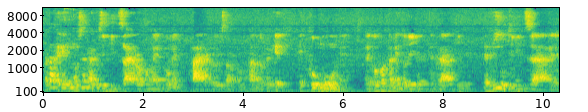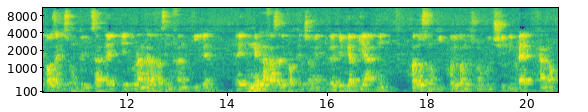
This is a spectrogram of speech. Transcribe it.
Guardate che non sembra così bizzarro come, come fare quello che sto raccontando, perché è comune nel comportamento dei vertebrati riutilizzare le cose che sono utilizzate durante la fase infantile eh, nella fase del corteggiamento. Per esempio i gabbiani, quando sono piccoli, quando sono pulcini, beccano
